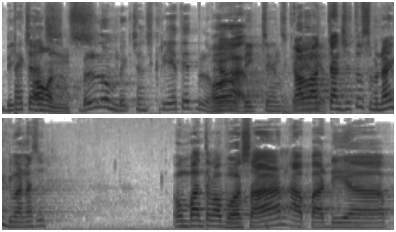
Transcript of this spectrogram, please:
Big Take chance ons. belum big chance created belum. Oh, big chance Kalau chance itu sebenarnya gimana sih? Umpan terobosan apa dia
